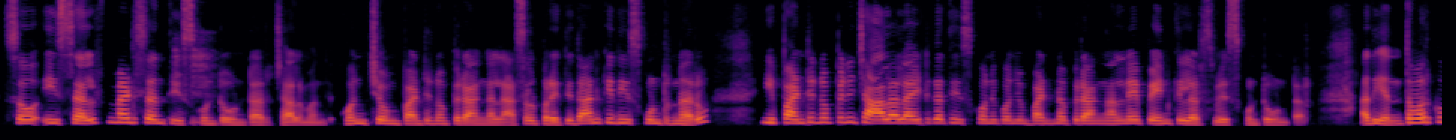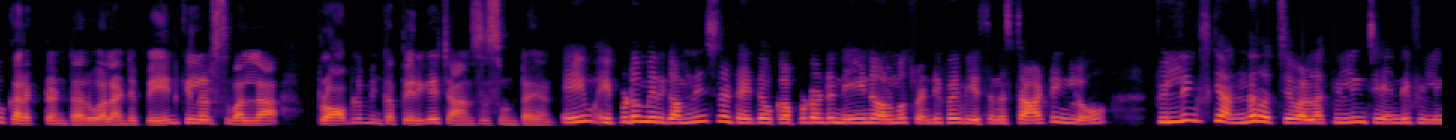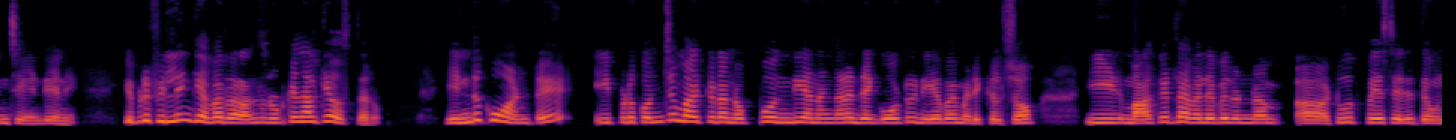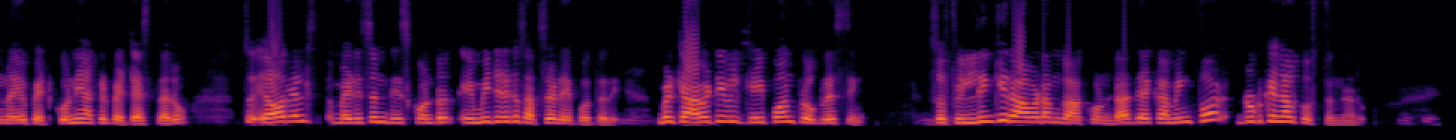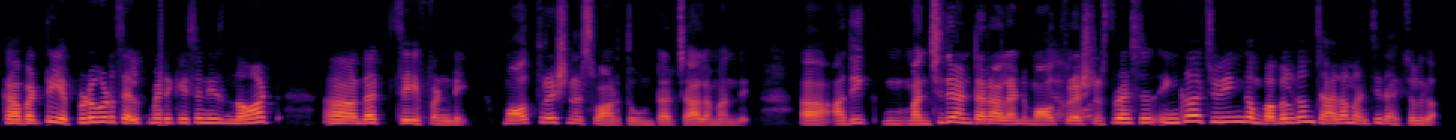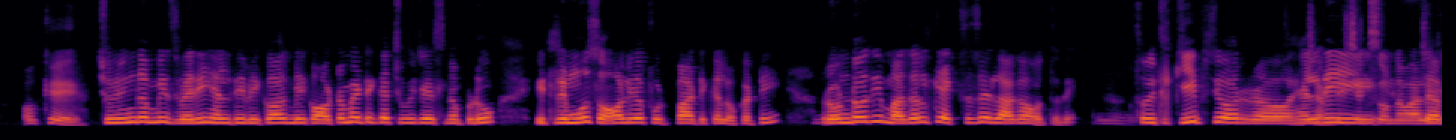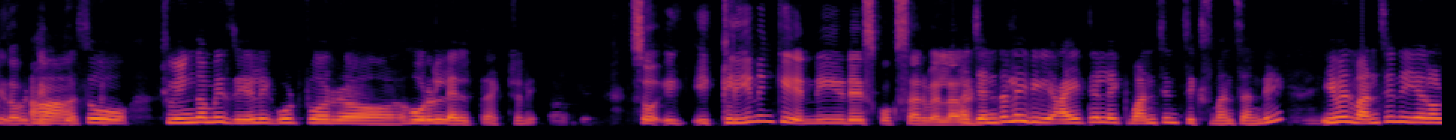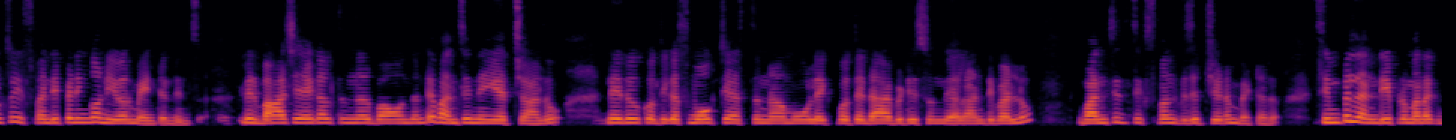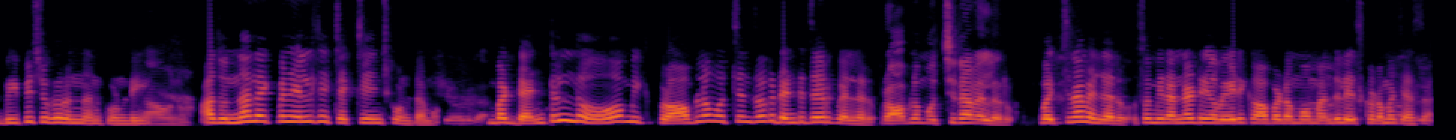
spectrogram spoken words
సో ఈ సెల్ఫ్ మెడిసిన్ తీసుకుంటూ ఉంటారు చాలామంది. కొంచెం పంటి నొప్పి రాగానే అసలు ప్రతిదానికి తీసుకుంటున్నారు. ఈ పంటి నొప్పిని చాలా లైట్గా తీసుకొని కొంచెం పంటి నొప్పి రాగానే పెయిన్ కిల్లర్స్ వేసుకుంటూ ఉంటారు. అది ఎంతవరకు కరెక్ట్ అంటారు? అలాంటి పెయిన్ కిల్లర్స్ వల్ల ప్రాబ్లం ఇంకా పెరిగే ఛాన్సెస్ ఉంటాయంట ఏం ఇప్పుడు మీరు గమనించినట్టయితే ఒకప్పుడు అంటే నేను ఆల్మోస్ట్ ట్వంటీ ఫైవ్ ఇయర్స్ అన్న స్టార్టింగ్లో ఫిల్లింగ్స్కి అందరు వచ్చేవాళ్ళు నాకు ఫిల్లింగ్ చేయండి ఫిల్లింగ్ చేయండి అని. ఇప్పుడు ఫిల్లింగ్కి ఎవరు రారు? అందరు రూట్ కెనాల్కే వస్తారు. ఎందుకు అంటే ఇప్పుడు కొంచెం ఇక్కడ నొప్పి ఉంది అనగానే they go to nearby medical shop. ఈ మార్కెట్లో అవైలబుల్ ఉన్న టూత్ పేస్ట్ ఏదైతే ఉన్నాయో పెట్టుకొని అక్కడ పెట్టేస్తారు. సో ఎవర్ ఎల్స్ మెడిసిన్ తీసుకుంటూ ఇమీడియట్గా సబ్సైడ్ అయిపోతుంది. But cavity will keep on progressing. So ఫిల్లింగ్కి రావడం కాకుండా దే కమింగ్ ఫర్ రూట్ కెనాల్కి వస్తున్నారు. కాబట్టి ఎప్పుడు కూడా self medication is not that safe అండి. మౌత్ ఫ్రెషనర్స్ వాడుతూ ఉంటారు చాలా మంది ఆ, అది మంచిదే అంటారా? అలాంటి మౌత్ ఫ్రెషనర్స్ ప్రెషర్ ఇంకా చూయింగ్ గమ్ బబుల్ గమ్ చాలా మంచిది యాక్చువల్గా okay. Chewing gum is very healthy because మీకు ఆటోమేటిక్గా చూవ్ చేసినప్పుడు it removes all your food particle ఒకటి. రెండోది మజల్కి ఎక్సర్సైజ్ లాగా అవుతుంది. So it keeps your healthy. So chewing gum is really good for oral health actually so ఈ- క్లీనింగ్కి ఎన్ని డేస్కి ఒకసారి వెళ్ళాలి generally I tell like once in six months అండి. Even once in year also it's depending on your maintenance మీరు బాగా చేయగలుగుతున్నారు బాగుందంటే వన్స్ ఇన్ ఇయర్ చాలు. లేదు కొద్దిగా స్మోక్ చేస్తున్నాము లేకపోతే డయాబెటీస్ ఉంది అలాంటి వాళ్ళు once in six months visit చేయడం బెటర్ సింపుల్ అండి. ఇప్పుడు మనకు బీపీ షుగర్ ఉందనుకోండి అది ఉన్నా లేకపోయినా వెళ్ళి చెక్ చేయించుకుంటాము. బట్ డెంటల్లో మీకు ప్రాబ్లం వచ్చేంత వరకు డెంటల్ దగ్గరకు వెళ్ళరు. ప్రాబ్లం వచ్చినా వెళ్ళరు. వచ్చినా వెళ్ళరు. సో మీరు అన్నట్టు వేడి కాపడమో మందులు వేసుకోవడమో చేస్తారు.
